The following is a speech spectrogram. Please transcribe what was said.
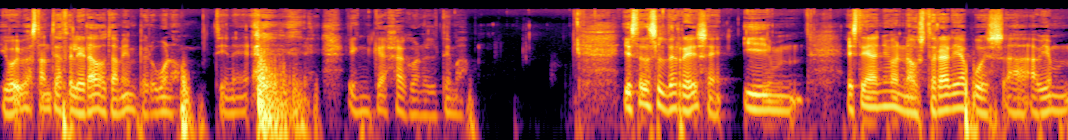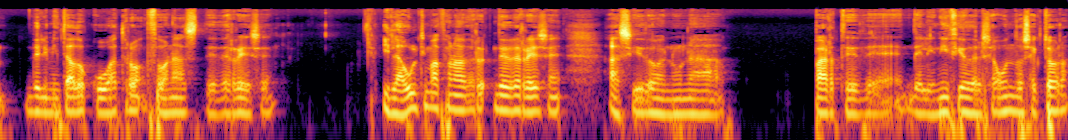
Y voy bastante acelerado también, pero bueno, tiene encaja con el tema. Y este es el DRS. Y este año en Australia pues habían delimitado cuatro zonas de DRS y la última zona de DRS ha sido en una parte del inicio del segundo sector,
